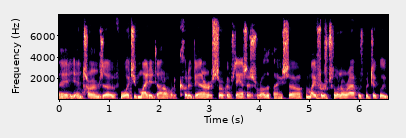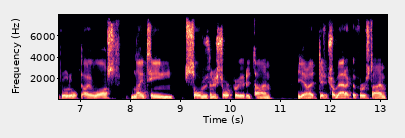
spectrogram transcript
Uh, in terms of what you might have done or what it could have been or circumstances or other things. So my first tour in Iraq was particularly brutal. I lost 19 soldiers in a short period of time. You know, it did traumatic the first time.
